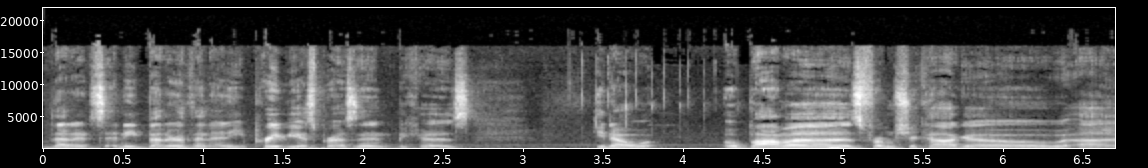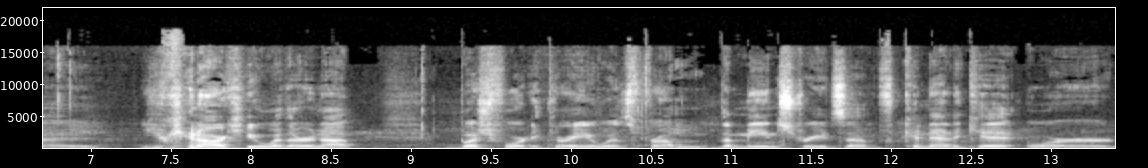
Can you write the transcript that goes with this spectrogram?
that it's any better than any previous president because, you know, Obama is from Chicago. Uh, you can argue whether or not Bush forty three was from the mean streets of Connecticut or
